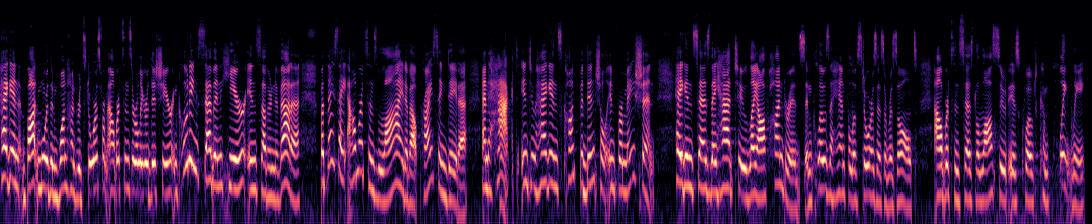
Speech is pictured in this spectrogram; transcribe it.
Haggen bought more than 100 stores from Albertsons earlier this year, including seven here in southern Nevada. But they say Albertsons lied about pricing data and hacked into Haggen's confidential information. Haggen says they had to lay off hundreds and close a handful of stores as a result. Albertsons says the lawsuit is, quote, completely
